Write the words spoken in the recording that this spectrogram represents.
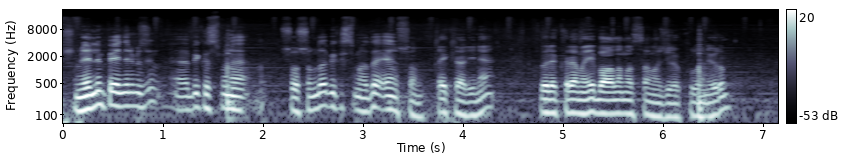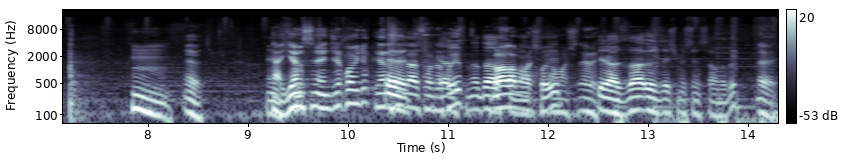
Şimdi hellim peynirimizin e, bir kısmını sosunda bir kısmını da en son tekrar yine böyle kremayı bağlaması amacıyla kullanıyorum. Evet. En Ha, son- yarısını önce koyduk, yarısını Evet, daha sonra koyup daha bağlama sonra koyup amaçlı, Evet. biraz daha özleşmesini sağladık. evet.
